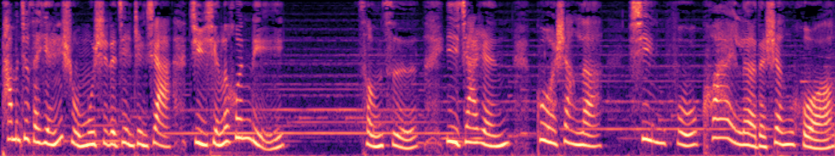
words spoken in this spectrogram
他们就在鼹鼠牧师的见证下举行了婚礼。从此，一家人过上了幸福快乐的生活。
